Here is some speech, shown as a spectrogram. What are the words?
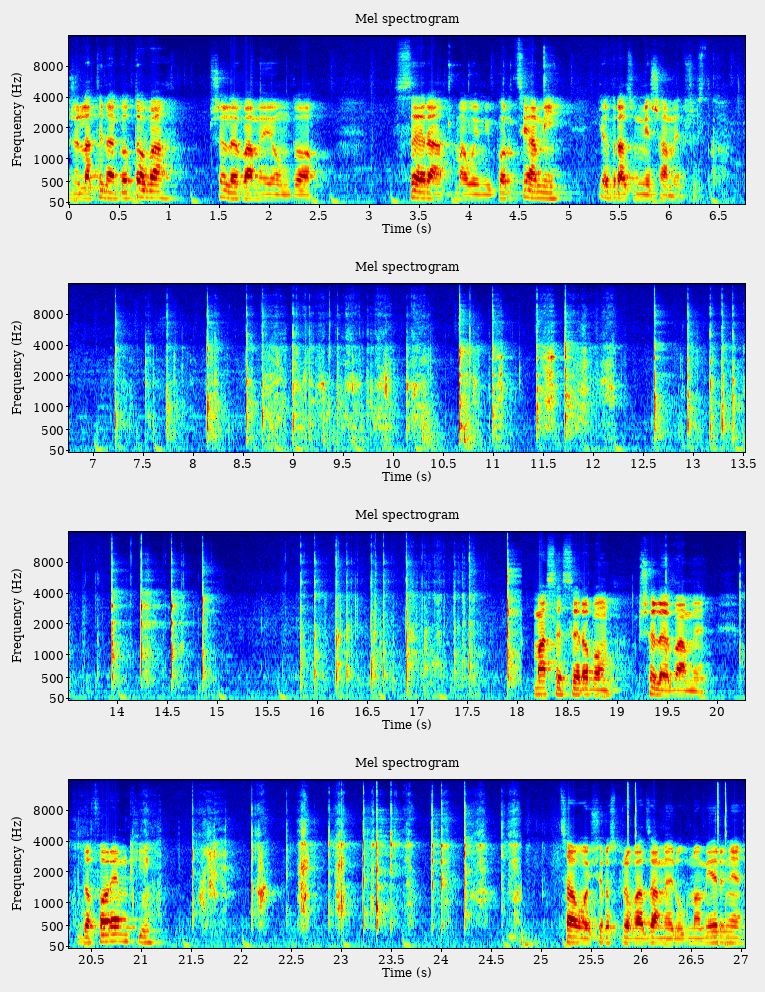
Żelatyna gotowa, przelewamy ją do sera małymi porcjami i od razu mieszamy wszystko. Masę serową przelewamy do foremki. Całość rozprowadzamy równomiernie.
